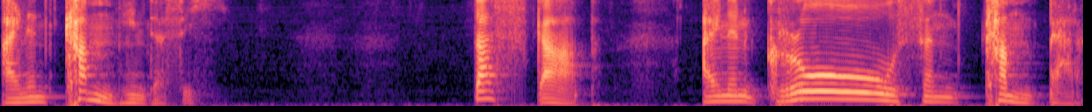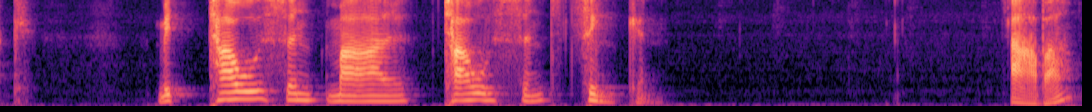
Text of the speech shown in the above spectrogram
einen Kamm hinter sich. Das gab einen großen Kammberg mit tausendmal tausend Zinken. Aber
